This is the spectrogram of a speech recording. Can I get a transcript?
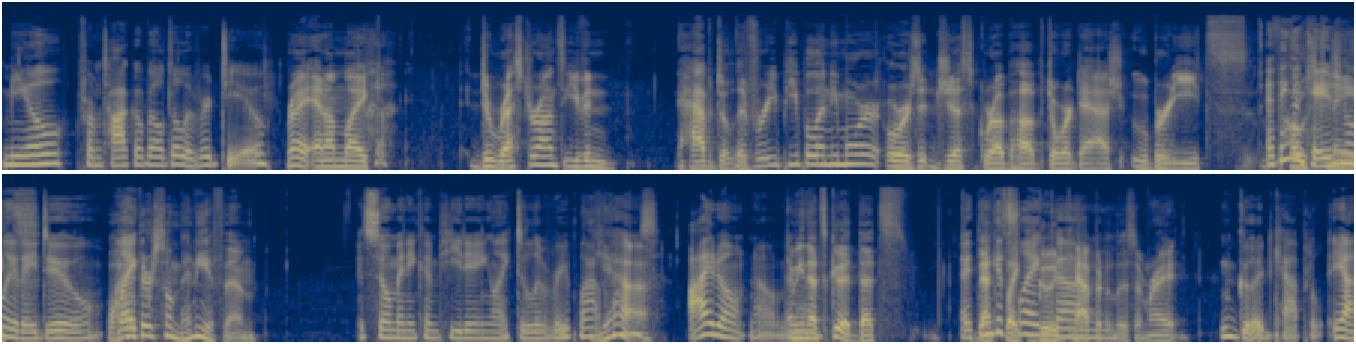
meal from Taco Bell delivered to you. Right. And I'm like, do restaurants even have delivery people anymore? Or is it just Grubhub, DoorDash, Uber Eats? I think occasionally they do. Why are there so many of them? It's so many competing like delivery platforms. Yeah. I don't know. I mean, that's good. That's I think that's it's like, like, good um, capitalism, right? Good capital. Yeah,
